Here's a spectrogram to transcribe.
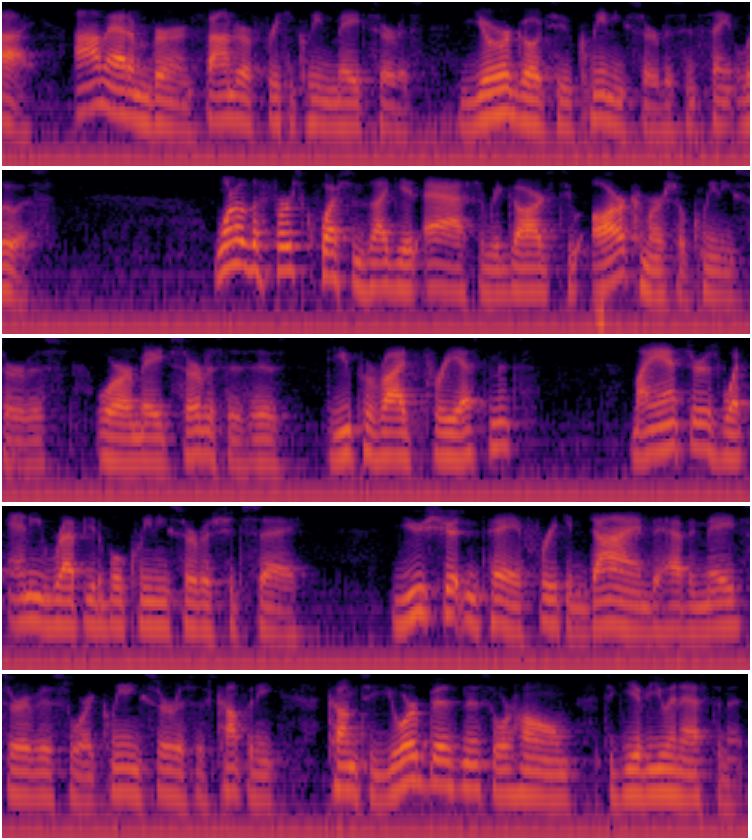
Hi, I'm Adam Burns, founder of Freaky Clean Maid Service, your go to cleaning service in St. Louis. One of the first questions I get asked in regards to our commercial cleaning service or our maid services is Do you provide free estimates? My answer is what any reputable cleaning service should say. You shouldn't pay a freaking dime to have a maid service or a cleaning services company come to your business or home to give you an estimate.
